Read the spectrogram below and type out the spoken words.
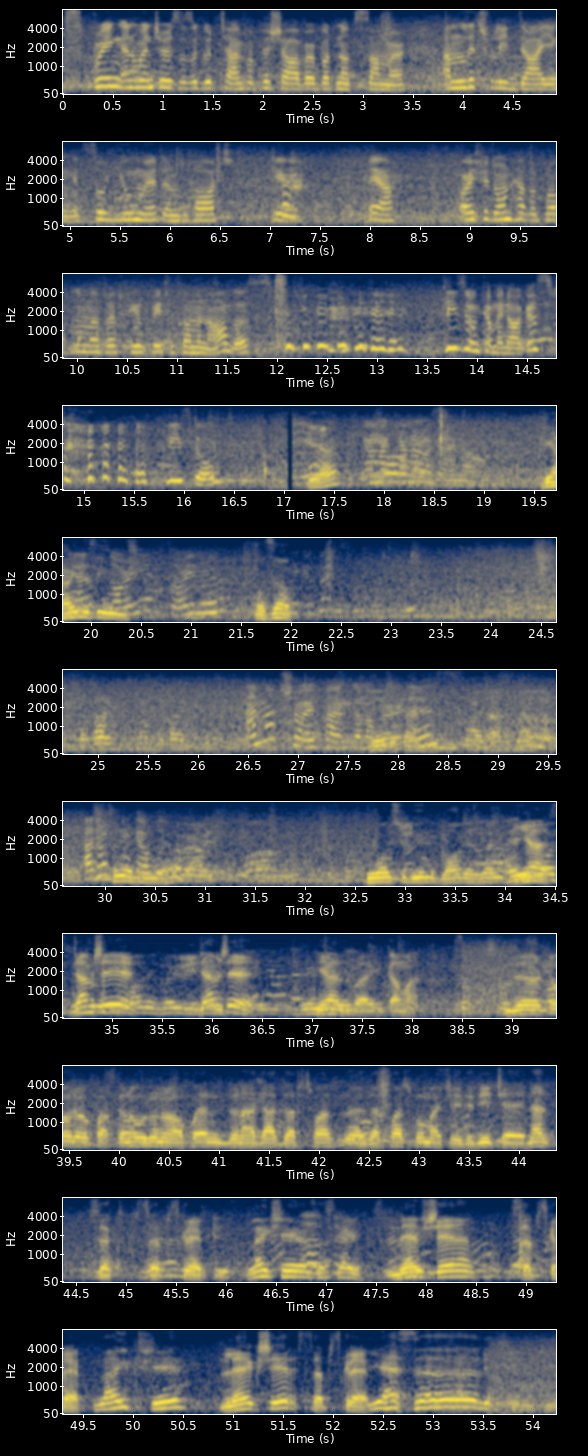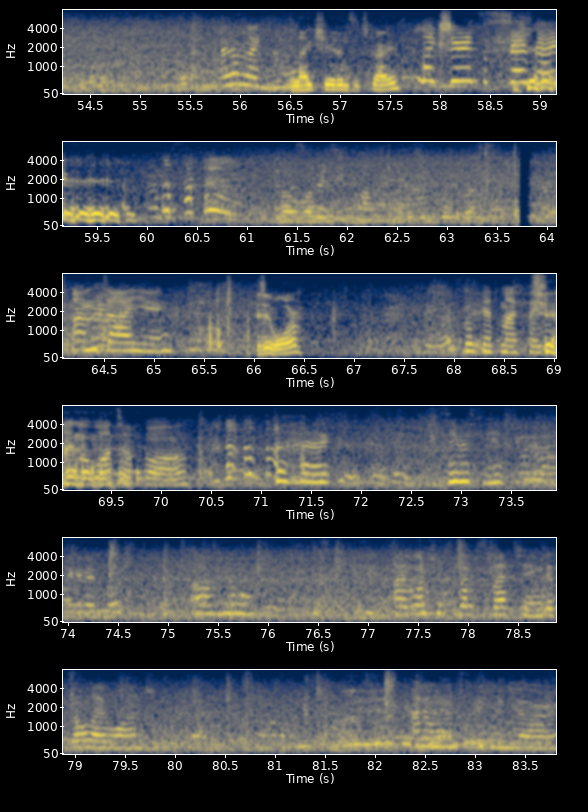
Spring and winters is a good time for Peshawar, but not summer. I'm literally dying. It's so humid and hot here. yeah. Or if you don't have a problem with it, feel free to come in August. Please don't come in August. Please don't. Yeah? You're my camera guy now. Behind Yeah, the scenes. Sorry, sorry, no. What's up? I'm not sure if I'm gonna wear this. I don't think I would wear it. He wants to be in the vlog as well. Hey, he Yes, wants to be in the Jamshid. vlog as well. He's Jamshid. very- Yes, bhai, come on. زه ټولو پښتنو ورونو او خویندو نه دا درخواست درخواست کوم چې د دې چینل subscribe. Like share and subscribe. Like share and subscribe. Like share. Like share subscribe. Yes like share and subscribe. Like share and subscribe guys. This is pretty color i'm dying. Is it warm? Look at my face, I'm a waterfall. the heck? Seriously? I want to stop sweating. That's all I want. I don't want to ruin your uh,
